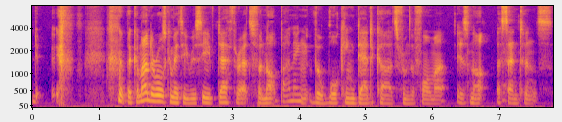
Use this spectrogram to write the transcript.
the Commander Rules Committee received death threats for not banning the Walking Dead cards from the format. Is not a sentence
